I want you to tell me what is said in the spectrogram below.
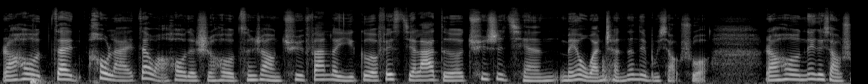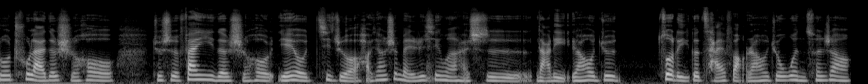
然后在后来再往后的时候，村上去翻了一个菲斯杰拉德去世前没有完成的那部小说，然后那个小说出来的时候，就是翻译的时候，也有记者，好像是每日新闻还是哪里，然后就做了一个采访，然后就问村上，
